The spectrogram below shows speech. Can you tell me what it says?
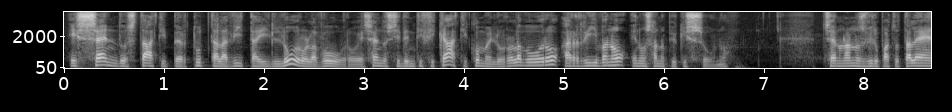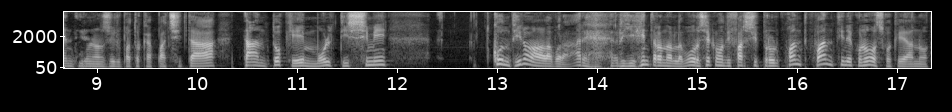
essendo stati per tutta la vita il loro lavoro, essendosi identificati come il loro lavoro, arrivano e non sanno più chi sono cioè non hanno sviluppato talenti, non hanno sviluppato capacità, tanto che moltissimi continuano a lavorare, rientrano al lavoro, cercano di farsi... Pro... Quanti, quanti, ne conosco che hanno,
